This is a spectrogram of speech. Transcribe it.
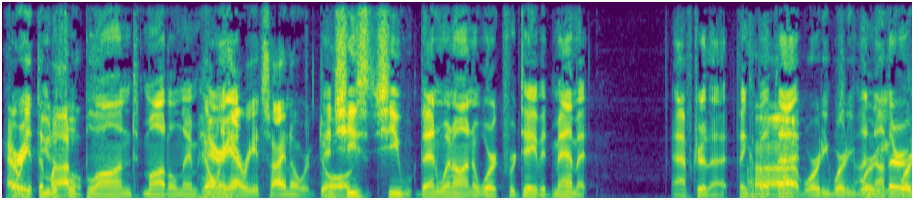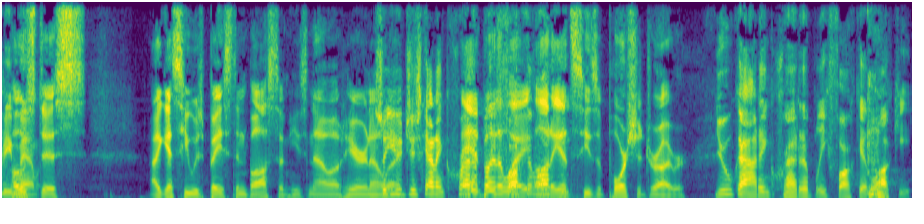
Harriet the Very beautiful model. blonde model named The only Harriet. Harriets I know are and she's she then went on to work for David Mamet. After that, think about Ah, that. wordy, wordy, wordy, Another wordy Mamet. hostess. I guess he was based in Boston. He's now out here in LA. so you just got incredibly and by the way, fucking lucky. audience, he's a Porsche driver. You got incredibly fucking hmm. lucky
